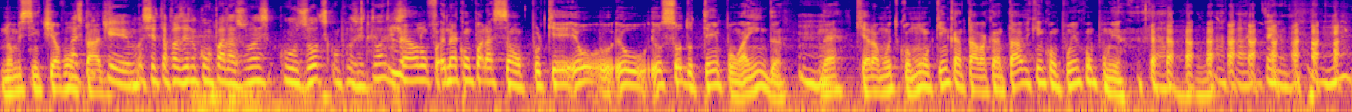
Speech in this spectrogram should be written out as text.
Não me senti à vontade. Mas por quê? Você está fazendo comparações com os outros compositores? Não, não, não, é comparação, porque eu, eu, eu sou do tempo ainda, uhum. né? Que era muito comum, quem cantava, cantava e quem compunha, compunha. Tá. Ah, tá, entendo. Uhum.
